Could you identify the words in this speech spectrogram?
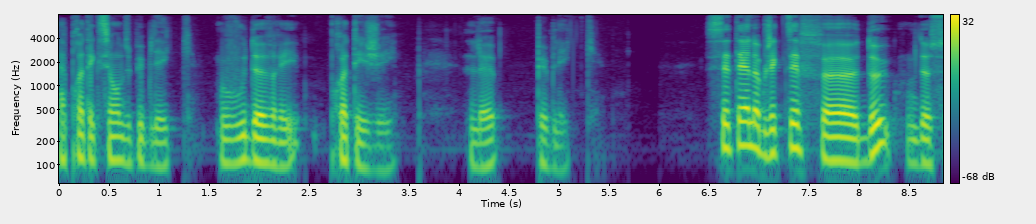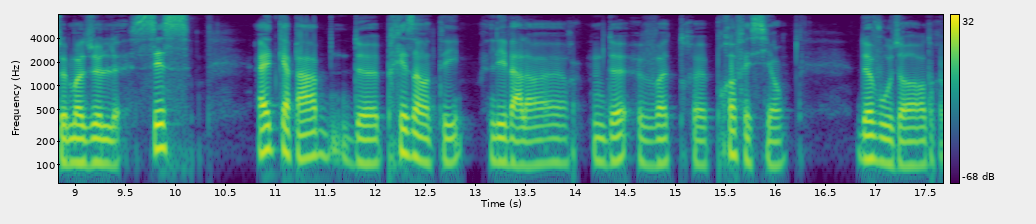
la protection du public, vous devrez protéger le public. C'était l'objectif 2 euh, de ce module 6, être capable de présenter les valeurs de votre profession de vos ordres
